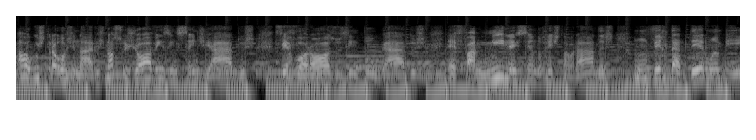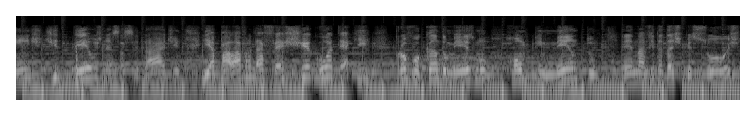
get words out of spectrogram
algo extraordinário. Os nossos jovens incendiados, fervorosos, empolgados é, famílias sendo restauradas, um verdadeiro ambiente de Deus nessa cidade. E a palavra da fé chegou até aqui, provocando mesmo rompimento é, na vida das pessoas,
